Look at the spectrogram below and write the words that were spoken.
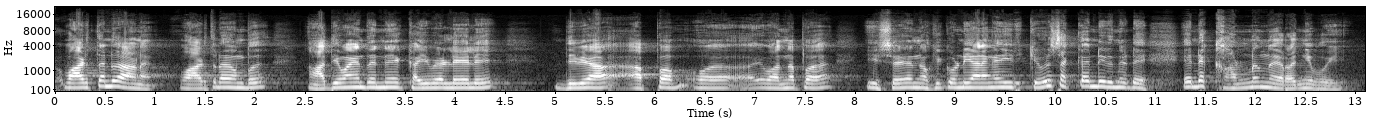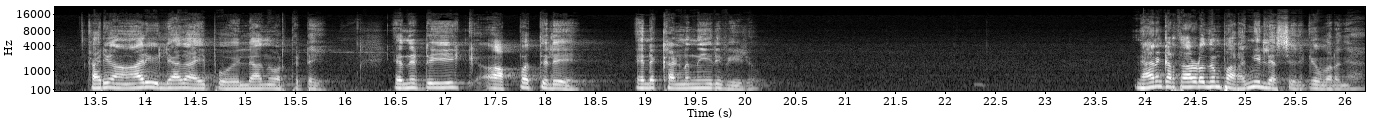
വാഴ്ത്തേണ്ടതാണ്. വാഴ്ത്തണ മുമ്പ് ആദ്യമായും തന്നെ കൈവെള്ളയിൽ ദിവ്യ അപ്പം വന്നപ്പോൾ ഈശോയെ നോക്കിക്കൊണ്ട് ഞാൻ അങ്ങനെ ഇരിക്കും ഒരു സെക്കൻഡ് ഇരുന്നിട്ട് എന്റെ കണ്ണ് നിറഞ്ഞു പോയി. കാര്യം ആരും ഇല്ലാതായി പോയില്ല എന്ന് ഓർത്തിട്ടേ. എന്നിട്ട് ഈ അപ്പത്തിൽ എന്റെ കണ്ണുനീര് വീഴും. ഞാൻ കർത്താവോടൊന്നും പറഞ്ഞില്ല ശരിക്കും പറഞ്ഞാൽ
